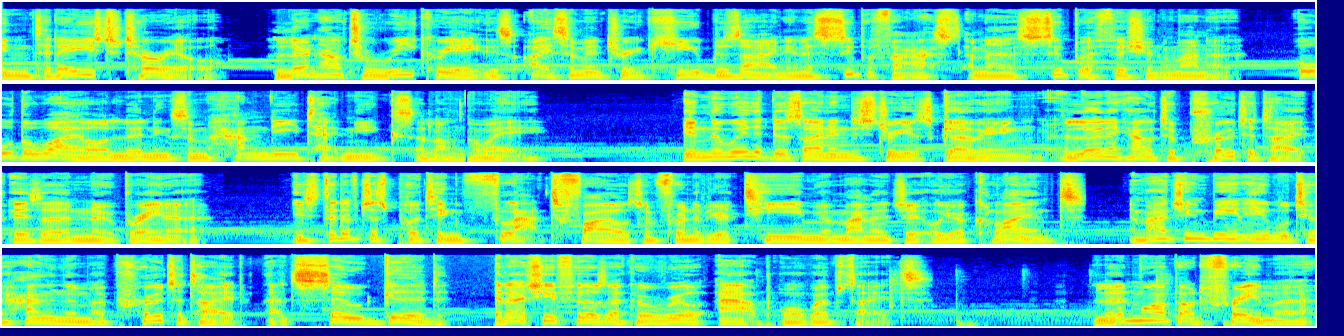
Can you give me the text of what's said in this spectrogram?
In today's tutorial, learn how to recreate this isometric cube design in a super fast and a super efficient manner, all the while learning some handy techniques along the way. In the way the design industry is going, learning how to prototype is a no-brainer. Instead of just putting flat files in front of your team, your manager or your client, imagine being able to hand them a prototype that's so good it actually feels like a real app or website. Learn more about Framer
